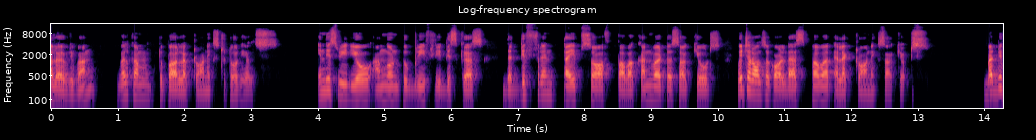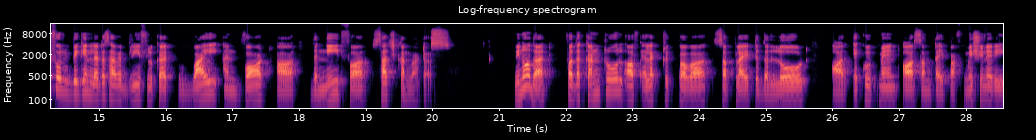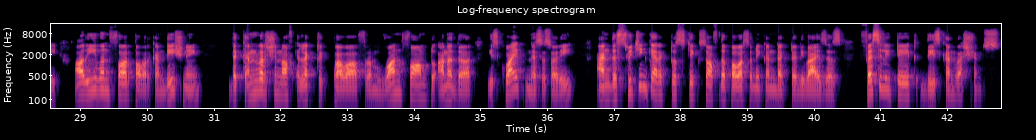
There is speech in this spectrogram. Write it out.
Hello everyone, welcome to Power Electronics tutorials. In this video, I am going to briefly discuss the different types of power converter circuits which are also called as power electronic circuits. But before we begin, let us have a brief look at why and what are the need for such converters. We know that for the control of electric power supplied to the load or equipment or some type of machinery or even for power conditioning, the conversion of electric power from one form to another is quite necessary and the switching characteristics of the power semiconductor devices facilitate these conversions.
